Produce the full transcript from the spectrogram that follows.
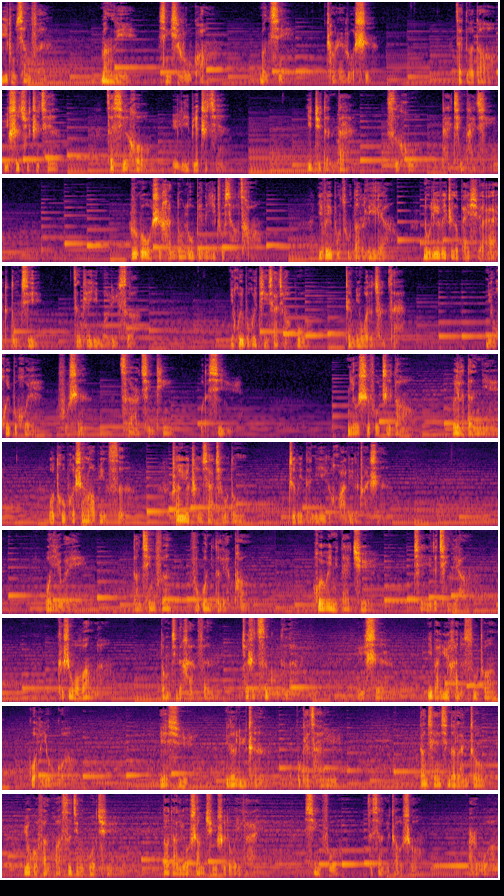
有一种香粉，梦里欣喜如狂，梦醒怅然若失。在得到与失去之间，在邂逅与离别之间，一句等待，似乎太轻太轻。如果我是寒冬路边的一株小草，以微不足道的力量，努力为这个白雪皑皑的冬季增添一抹绿色，你会不会停下脚步，证明我的存在？你又会不会俯身，侧耳倾听我的细语？你又是否知道，为了等你，我突破生老病死，穿越春夏秋冬，只为等你一个华丽的转身？我以为，当清风拂过你的脸庞，会为你带去惬意的清凉。可是我忘了，冬季的寒风却是刺骨的冷。于是，你把御寒的素装裹了又裹。也许，你的旅程我不该参与。当前行的兰舟越过繁花似锦的过去，到达流觞曲水的未来，幸福在向你招手，而我。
